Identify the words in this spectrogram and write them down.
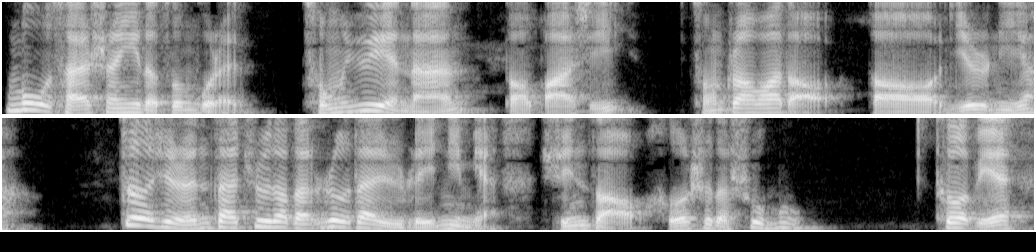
木材生意的中国人，从越南到巴西，从爪哇岛到尼日利亚，这些人在巨大的热带雨林里面寻找合适的树木，特别。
